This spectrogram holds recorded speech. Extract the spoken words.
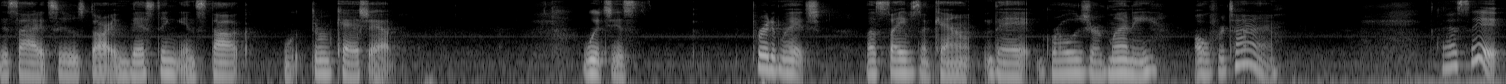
decided to start investing in stock through Cash App, which is pretty much a savings account that grows your money over time. That's it.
